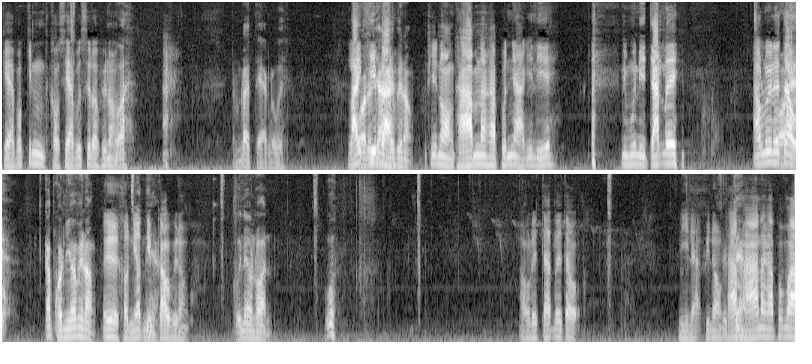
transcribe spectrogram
แก่เพราะกินข้าวเสียบซื้อๆดอกพี่น้อง โอ้ยอะ น้ำลายแตกเลยเว้ยหลายขออคลิปนุญาล่ะตเด้อพี่น้อง พี่น้องถามนะครับเพิ่นอยากอีหลี นี่มื้อนี้จัดเลย เอาลุยเลยเจ้ากับข้าวเหนียวพี่น้อง เออข้าวเหนียวติบเนี่ย เก่าพี่น้อง ข้าวเหนียวทอดเอาเลยจัดเลยเจ้า นี่แหละพี่น้องถามหานะครับเพราะว่า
